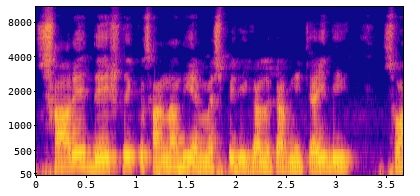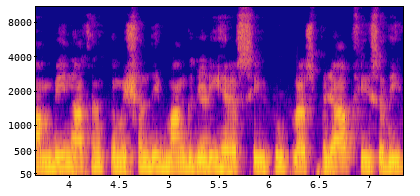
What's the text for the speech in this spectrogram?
ਸਾਰੇ ਦੇਸ਼ ਦੇ ਕਿਸਾਨਾਂ ਦੀ ਐਮਐਸਪੀ ਦੀ ਗੱਲ ਕਰਨੀ ਚਾਹੀਦੀ। ਸਵਾਮੀਨਾਥਨ ਕਮਿਸ਼ਨ ਦੀ ਮੰਗ ਜਿਹੜੀ ਹੈ C2 50% ਦੀ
